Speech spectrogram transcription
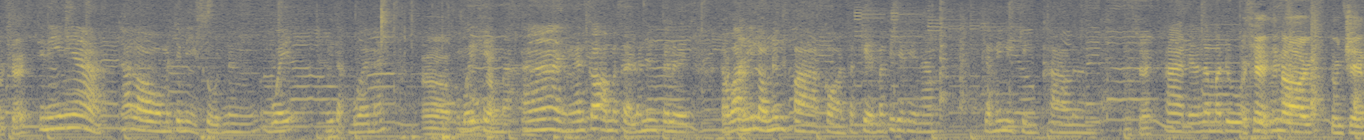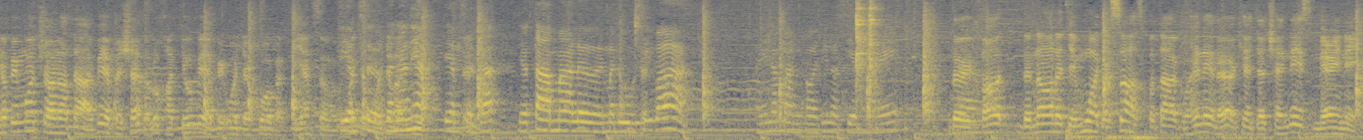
OK。 ทีนี้เนี่ยถ้าเรามันจะมีอีกสูตรหนึ่งบวยรู้จักบวยไหม 诶，ผม บวย รู้ เค็ ครั ม บ อ่ะอ่าอย่างนั้นก็เอามาใส่แล้วนึ่งไปเลย แต่ว่าอันนี้เรานึ่งปลาก่อนสังเกตไหมพี่เจเทน้ำ จะไม่มีกลิ่นคาวเลย OK。อ่าเดี๋ยวเรามาดู OK，ที่นาตุนเจนเราไปมั่วจอนาตาไปไปใช้แต่ลูกค้าจิ้วไปไปว่าจะกลัวแบบนี้ so เตรียมเสิร์ฟแล้วนะเนี่ยเตรียมเสิร์ฟแล้วเดี๋ยวตามมาเลยมาดูซิว่าอันนี้น้ำมันออยล์ที่เราเตรียมไว้เลยเขาเดินนอนจะมั่วจะซอสปตากูให้เนี่ยเลยโอเคจะ Chinese marinade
